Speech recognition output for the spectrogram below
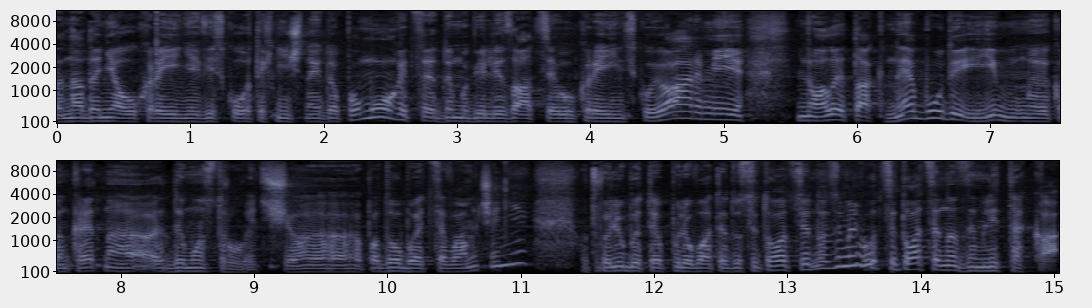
е, надання Україні військово-технічної допомоги, це демобілізація української армії. Ну але так не буде, і їм е, конкретно демонструють, що е, подобається вам чи ні. От ви любите апелювати до ситуації на землі. От ситуація на землі така,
